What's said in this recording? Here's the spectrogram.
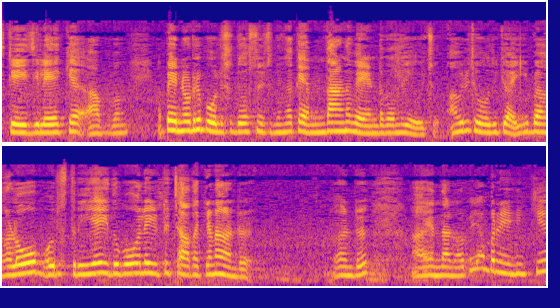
സ്റ്റേജിലേക്ക് അപ്പം അപ്പം എന്നോടൊരു പോലീസ് ഉദ്യോഗസ്ഥൻ ചോദിച്ചു നിങ്ങൾക്ക് എന്താണ് വേണ്ടതെന്ന് ചോദിച്ചു. അവർ ചോദിക്കുക ഈ ബഹളവും ഒരു സ്ത്രീയെ ഇതുപോലെ ഇട്ട് ചതയ്ക്കണ കണ്ട് കണ്ട് എന്താണ് അപ്പോൾ ഞാൻ പറഞ്ഞു എനിക്ക്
